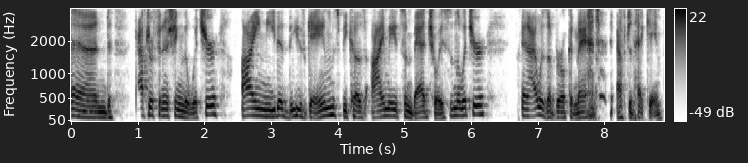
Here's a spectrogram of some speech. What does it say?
And after finishing The Witcher, I needed these games because I made some bad choices in The Witcher and I was a broken man after that game.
